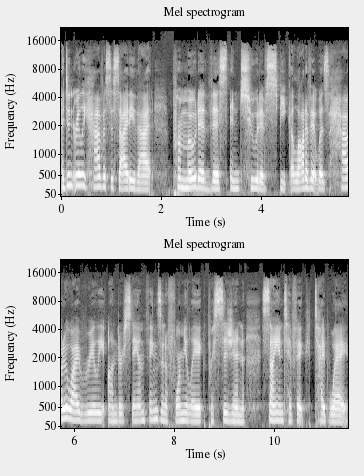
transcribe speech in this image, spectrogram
I didn't really have a society that promoted this intuitive speak. A lot of it was how do I really understand things in a formulaic, precision, scientific type way?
